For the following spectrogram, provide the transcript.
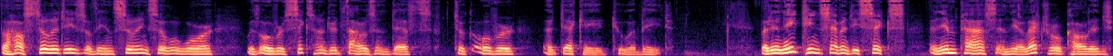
The hostilities of the ensuing Civil War, with over 600,000 deaths, took over a decade to abate. But in 1876, an impasse in the Electoral College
